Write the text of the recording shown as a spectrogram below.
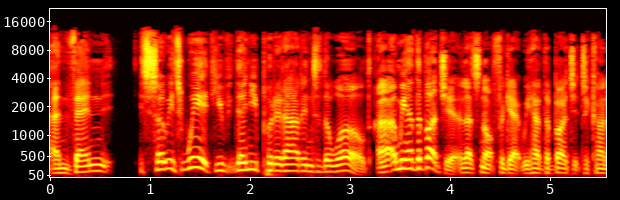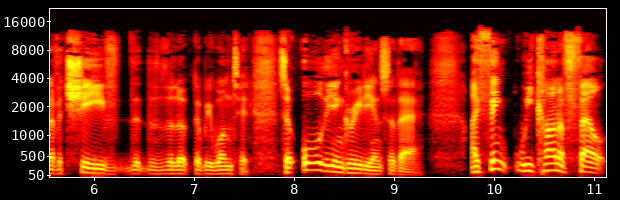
and then so it's weird. You then you put it out into the world, uh, and we had the budget. And let's not forget, we had the budget to kind of achieve the, the, the look that we wanted. So all the ingredients are there. I think we kind of felt,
